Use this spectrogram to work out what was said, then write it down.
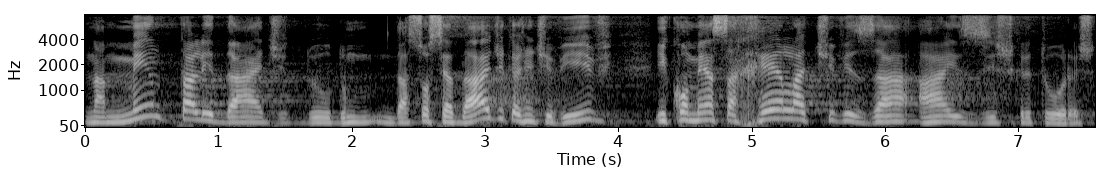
na mentalidade do, do, da sociedade que a gente vive e começa a relativizar as escrituras.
